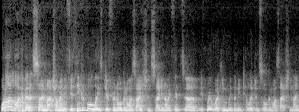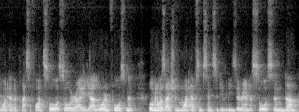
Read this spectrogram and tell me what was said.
what I like about it so much, I mean, if you think of all these different organisations, so you know, if it's uh, if we're working with an intelligence organisation, they might have a classified source, or a uh, law enforcement organisation might have some sensitivities around a source, and um,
